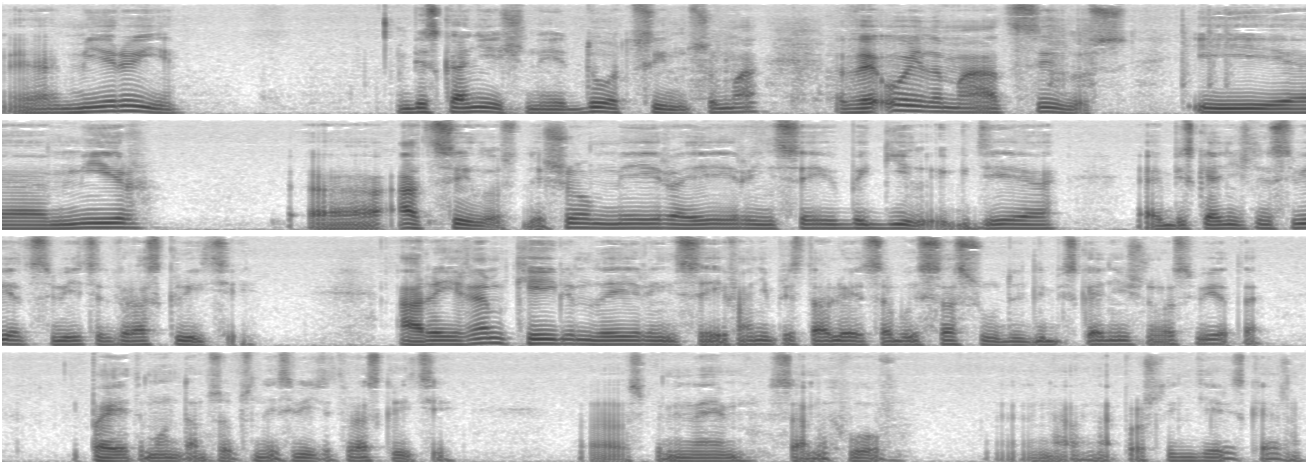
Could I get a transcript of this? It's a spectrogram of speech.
э, миры бесконечные до цимсума, в ойлама ацилус и э, мир э, ацилус, дешом мейра эйринсейв бегилы, где бесконечный свет светит в раскрытии. А рейгам кейлем лейринсейв, они представляют собой сосуды для бесконечного света, и поэтому он там, собственно, и светит в раскрытии. Вспоминаем самых вов на, на прошлой неделе, скажем.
